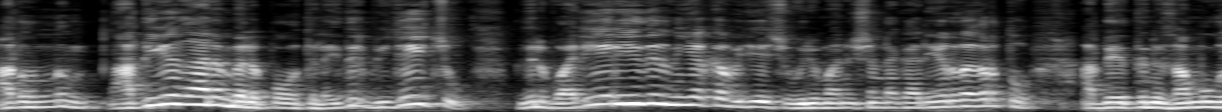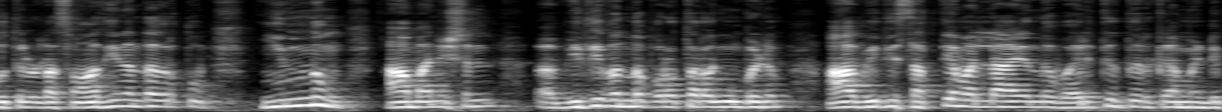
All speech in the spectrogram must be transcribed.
അതൊന്നും അധികകാലം വില പോകത്തില്ല ഇതിൽ വിജയിച്ചു. ഇതിൽ വലിയ രീതിയിൽ നീയൊക്കെ വിജയിച്ചു. ഒരു മനുഷ്യന്റെ കരിയർ തകർത്തു. അദ്ദേഹത്തിന് സമൂഹത്തിലുള്ള സ്വാധീനം തകർത്തു. ഇന്നും ആ മനുഷ്യൻ വിധി വന്ന് പുറത്തിറങ്ങുമ്പോഴും ആ വിധി സത്യമല്ല എന്ന് വരുത്തി തീർക്കാൻ വേണ്ടി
